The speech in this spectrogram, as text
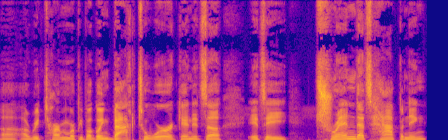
uh, a retirement where people are going back to work, and it's a it's a trend that's happening.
